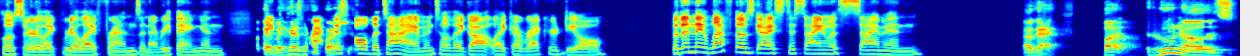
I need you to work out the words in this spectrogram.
closer, like real life friends and everything. And Okay, but here's my question. all the time until they got like a record deal. But then they left those guys to sign with Simon. Okay. But who knows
